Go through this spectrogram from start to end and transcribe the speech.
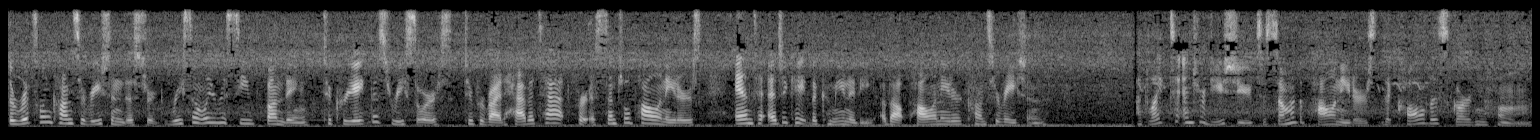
The Richland Conservation District recently received funding to create this resource to provide habitat for essential pollinators and to educate the community about pollinator conservation. I'd like to introduce you to some of the pollinators that call this garden home.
